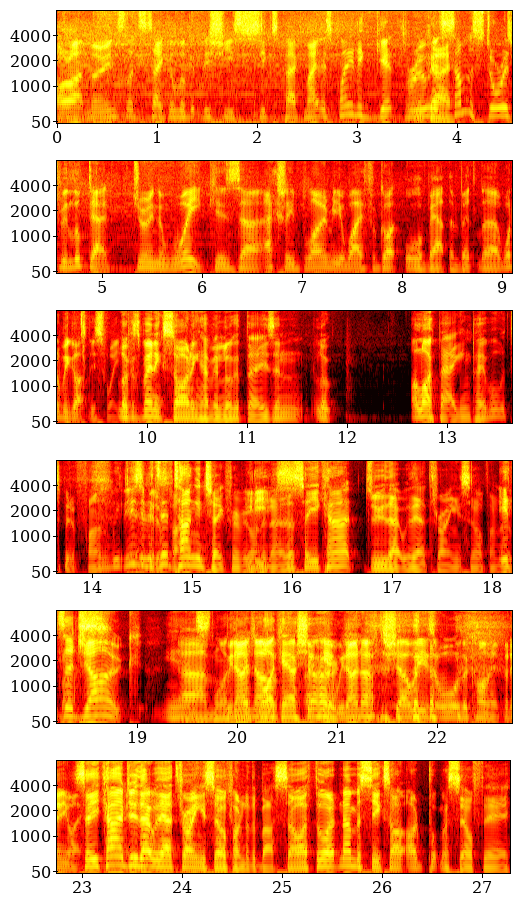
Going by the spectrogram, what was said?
All right, Moons, let's take a look at this year's six pack, mate. There's plenty to get through. Okay. Some of the stories we looked at during the week is uh, actually blown me away. Forgot all about them. But uh, what do we got this week? Look, it's been exciting having a look at these, and look, I like bagging people. It's a bit of fun. We, It is a it's bit of fun. tongue in cheek for everyone to know is. that. So you can't do that without throwing yourself under it's the a joke. Yes, like we don't our- know like if, our show. again, we don't know if the show is or the comment. But anyway, So you can't do that without throwing yourself under the bus. So I thought at number six, I, I'd put myself there.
